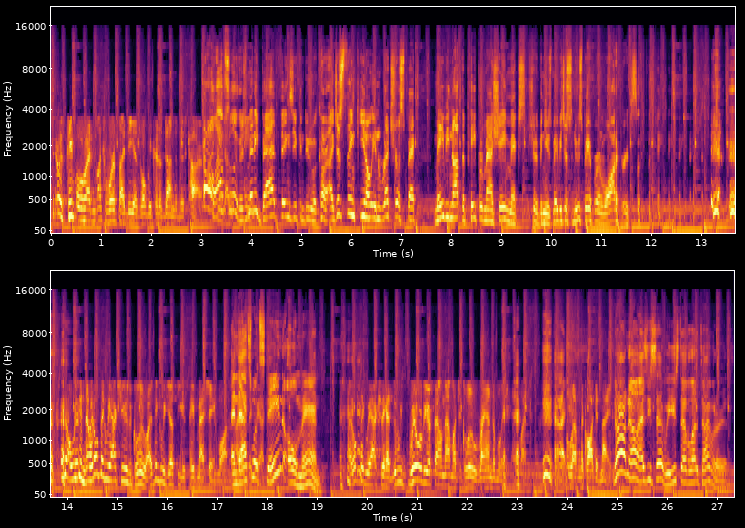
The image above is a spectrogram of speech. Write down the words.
there was people who had much worse ideas what we could have done to this car. Oh, absolutely. There's many bad things you can do to a car. I just think, you know, in retrospect, maybe not the paper mache mix should have been used. Maybe just newspaper and water or something. No, we didn't. No, I don't think we actually used glue. I think we just used paper mache and water. And don't that's what stained? Oh, man. I don't think we actually had. We, we would have found that much glue randomly at like eleven o'clock at night. No, no, as you said, we used to have a lot of time on our hands.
